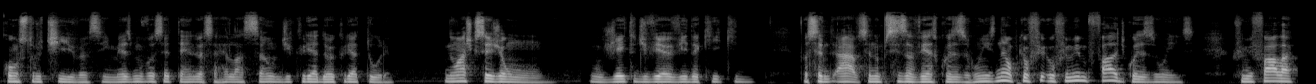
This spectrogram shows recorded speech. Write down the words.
construtiva, assim, mesmo você tendo essa relação de criador-criatura. Não acho que seja um, um jeito de ver a vida que, que você, ah, você não precisa ver as coisas ruins. Não, porque o, o filme fala de coisas ruins. O filme fala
